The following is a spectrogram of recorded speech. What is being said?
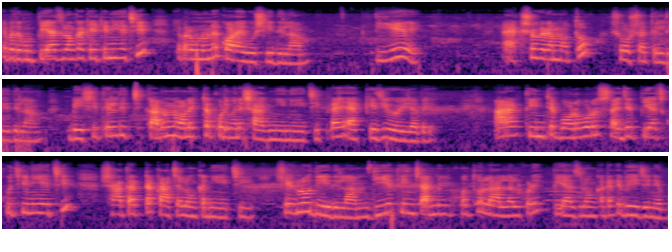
এবার দেখুন, পেঁয়াজ লঙ্কা কেটে নিয়েছি, এবার উনুনে কড়াই বসিয়ে দিলাম। দিয়ে একশো গ্রাম মতো সরষার তেল দিয়ে দিলাম। বেশি তেল দিচ্ছি কারণ অনেকটা পরিমাণে শাক নিয়ে নিয়েছি, প্রায় এক কেজি হয়ে যাবে। আর তিনটে বড় বড় সাইজের পেঁয়াজ কুচি নিয়েছি, সাত আটটা কাঁচা লঙ্কা নিয়েছি, সেগুলোও দিয়ে দিলাম। দিয়ে তিন চার মিনিট মতো লাল লাল করে পেঁয়াজ লঙ্কাটাকে ভেজে নেব।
